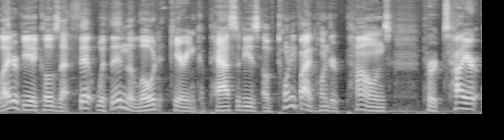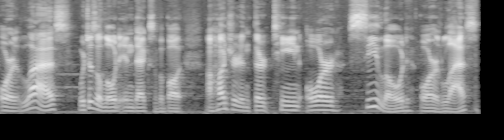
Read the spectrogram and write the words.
lighter vehicles that fit within the load carrying capacities of 2,500 pounds per tire or less, which is a load index of about 113 or C load or less,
